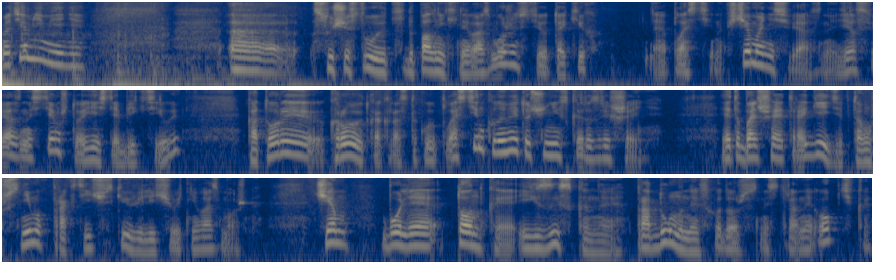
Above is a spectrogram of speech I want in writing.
Но тем не менее, Э, существуют дополнительные возможности у таких э, пластинок. С чем они связаны? Дело связано с тем, что есть объективы, которые кроют как раз такую пластинку, но имеют очень низкое разрешение. Это большая трагедия, потому что снимок практически увеличивать невозможно. Чем более тонкая и изысканная, продуманная с художественной стороны оптика,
